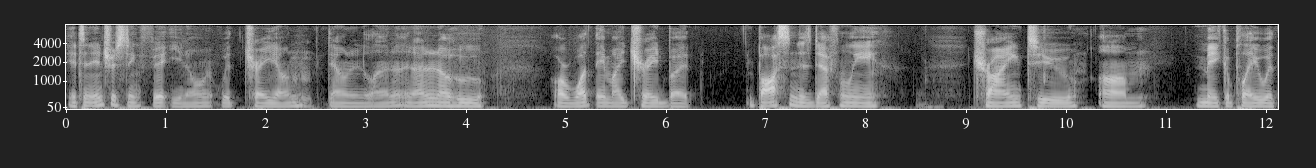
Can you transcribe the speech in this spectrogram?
It's an interesting fit, you know, with Trae Young Mhm. down in Atlanta, and I don't know who or what they might trade, but Boston is definitely trying to um, make a play with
